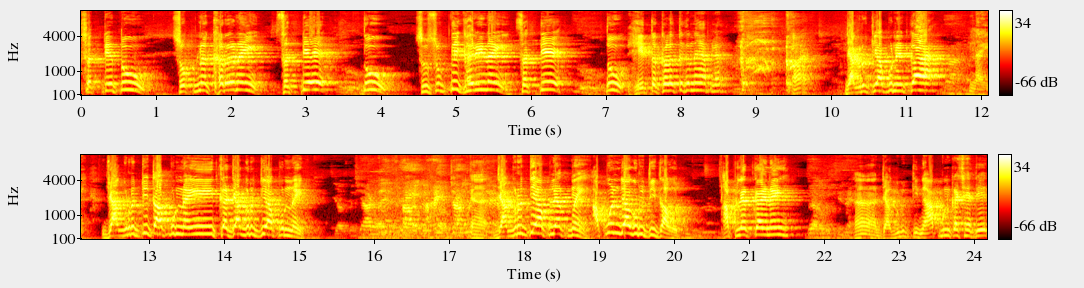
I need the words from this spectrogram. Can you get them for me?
सत्य तू. स्वप्न खरं नाही. सत्य तू. सुसुप्ती खरी नाही. सत्य तू. हे तर कळतं का नाही आपल्याला. हा? जागृती आपण आहेत का? नाही. जागृतीत आपण नाहीत का? जागृती आपण नाहीत. हा, जागृती आपल्यात नाही. आपण जागृतीत आहोत. आपल्यात काय नाही? हां जागृतीने आपण कशात आहेत?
